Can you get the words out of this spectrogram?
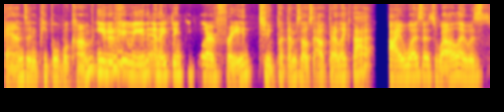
fans and people will come you know what i mean and i think people are afraid to put themselves out there like that i was as well i was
